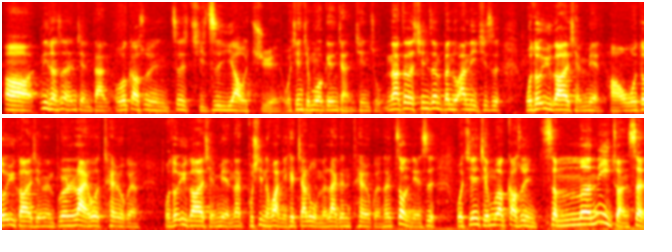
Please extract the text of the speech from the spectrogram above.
哦，逆转胜很简单，我会告诉你这几字要诀。我今天节目会跟你讲很清楚。那这个新增本土案例，其实我都预告在前面。好，我都预告在前面，不论 Line 或 Telegram。我都预告在前面，那不信的话，你可以加入我们的 Like 跟 Telegram。可重点是我今天节目要告诉你怎么逆转胜，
